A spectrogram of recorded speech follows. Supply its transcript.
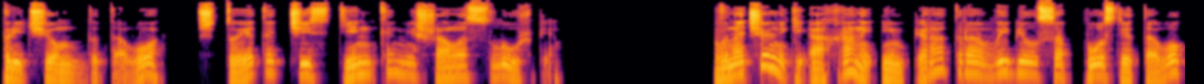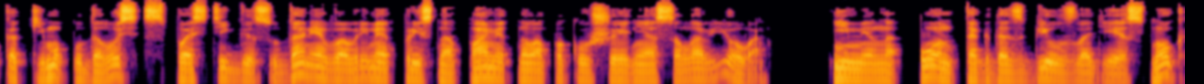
причем до того, что это частенько мешало службе. В начальнике охраны императора выбился после того, как ему удалось спасти государя во время преснопамятного покушения Соловьева. Именно он тогда сбил злодея с ног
